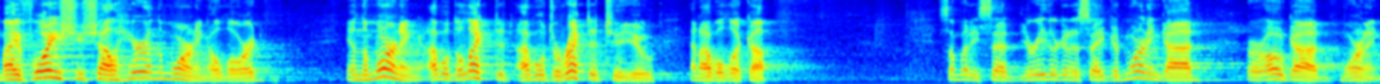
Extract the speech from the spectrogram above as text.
My voice you shall hear in the morning, O Lord. In the morning I will, it, I will direct it to you, and I will look up. Somebody said, You're either going to say, Good morning, God, or Oh, God, morning.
